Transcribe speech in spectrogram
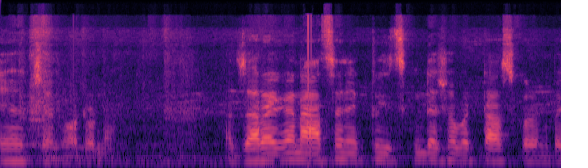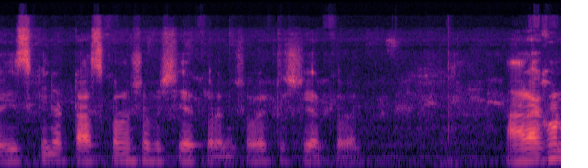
এই হচ্ছে ঘটনা। আর যারা এখানে আছেন, একটু স্ক্রিনটা সবাই টাচ করেন বা স্ক্রিনটা টাচ করেন, সবাই শেয়ার করেন, সবাই একটু শেয়ার করেন। আর এখন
